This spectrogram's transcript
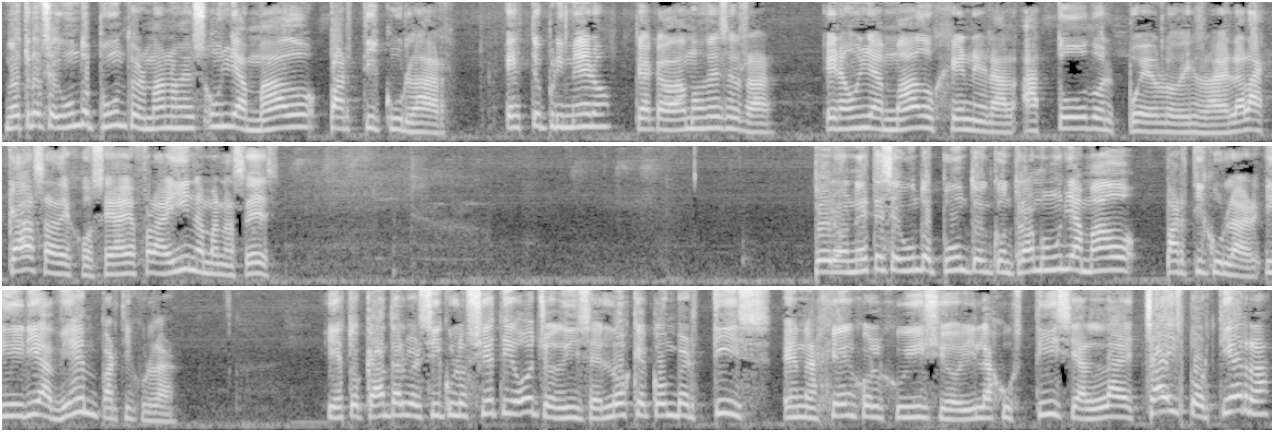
Nuestro segundo punto, hermanos, es un llamado particular este primero que acabamos de cerrar era un llamado general a todo el pueblo de Israel, a la casa de José, a Efraín, a Manasés. Pero en este segundo punto encontramos un llamado particular, y diría bien particular. Y esto canta el versículo 7 y 8, dice, los que convertís en ajenjo el juicio y la justicia, la echáis por tierra,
